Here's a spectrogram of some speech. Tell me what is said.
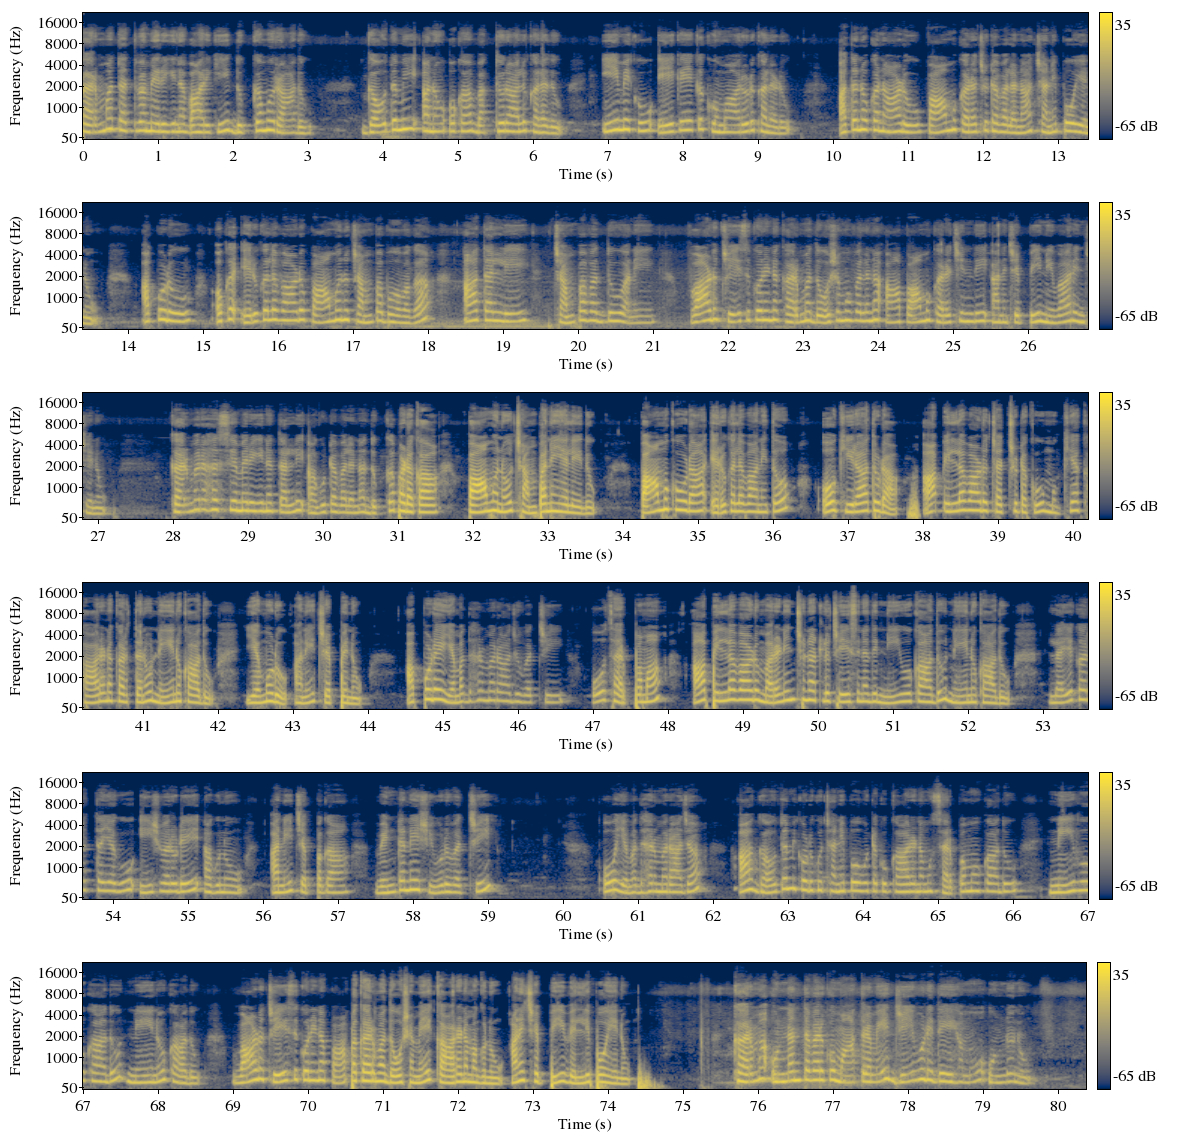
కర్మతత్వమెరిగిన వారికి దుఃఖము రాదు. గౌతమి అను ఒక భక్తురాలు కలదు. ఈమెకు ఏకైక కుమారుడు కలడు. అతనొకనాడు పాము కరచుట వలన చనిపోయెను. అప్పుడు ఒక ఎరుకలవాడు పామును చంపబోవగా ఆ తల్లి చంపవద్దు అని వాడు చేసుకొనిన కర్మ దోషము వలన ఆ పాము కరచింది అని చెప్పి నివారించెను. కర్మరహస్యమెరిగిన తల్లి అగుట వలన దుఃఖపడక పామును చంపనీయలేదు. పాము కూడా ఎరుకలవానితో ఓ కిరాతుడా ఆ పిల్లవాడు చచ్చుటకు ముఖ్య కారణకర్తను నేను కాదు యముడు అని చెప్పెను. అప్పుడే యమధర్మరాజు వచ్చి ఓ సర్పమా ఆ పిల్లవాడు మరణించునట్లు చేసినది నీవు కాదు నేను కాదు. లయకర్తయగు ఈశ్వరుడే అగును అని చెప్పగా వెంటనే శివుడు వచ్చి ఓ యమధర్మరాజా ఆ గౌతమి కొడుకు చనిపోవుటకు కారణము సర్పము కాదు నీవు కాదు నేను కాదు. వాడు చేసుకొనిన పాపకర్మ దోషమే కారణమగును అని చెప్పి వెళ్ళిపోయెను. కర్మ ఉన్నంత వరకు మాత్రమే జీవుడి దేహము ఉండును.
